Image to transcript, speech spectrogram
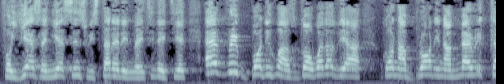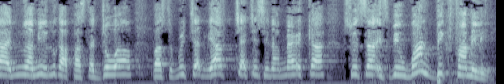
For years and years since we started in 1988, everybody who has gone, whether they are gone abroad in America, I mean, look at Pastor Joel, Pastor Richard, we have churches in America, Switzerland. It's been one big family.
